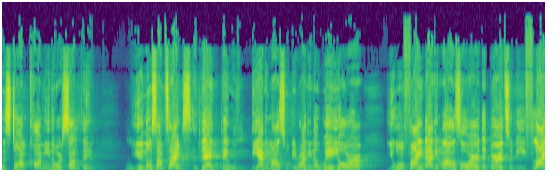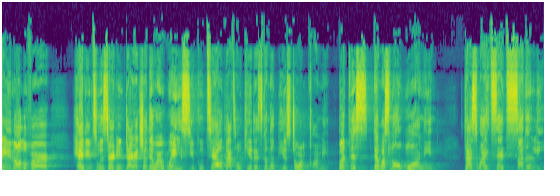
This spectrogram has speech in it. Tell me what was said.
a storm coming or something. Mm-hmm. You know, sometimes then they would, the animals would be running away or you won't find animals or the birds would be flying all over heading to a certain direction. There were ways you could tell that okay there's going to be a storm coming. But this there was no warning. That's why it said suddenly.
